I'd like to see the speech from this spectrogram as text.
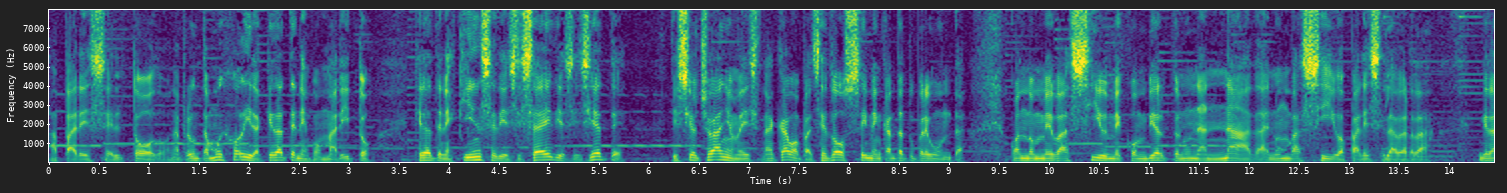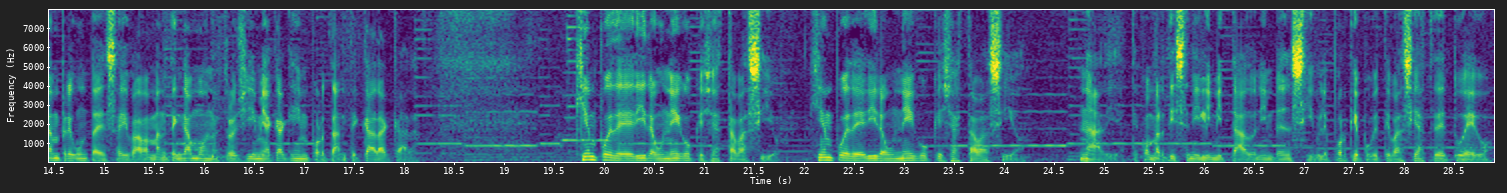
aparece el todo. Una pregunta muy jodida. ¿Qué edad tenés vos, Marito? ¿Qué edad tenés? ¿15, 16, 17? 18 años me dicen acá, me parece 12 y me encanta tu pregunta. Cuando me vacío y me convierto en una nada, en un vacío, aparece la verdad. Gran pregunta de Saibaba. Mantengamos nuestro Jimmy acá, que es importante, cara a cara. ¿Quién puede herir a un ego que ya está vacío? ¿Quién puede herir a un ego que ya está vacío? Nadie. Te convertís en ilimitado, en invencible. ¿Por qué? Porque te vaciaste de tu ego.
